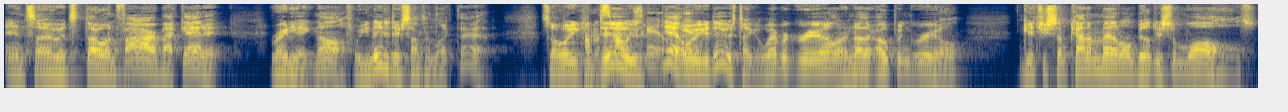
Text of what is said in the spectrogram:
and so it's throwing fire back at it, radiating off. Well, you need to do something like that. So what you can do, scale, yeah, yeah. what you can do is take a Weber grill or another open grill, get you some kind of metal, and build you some walls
